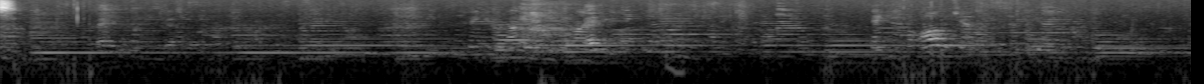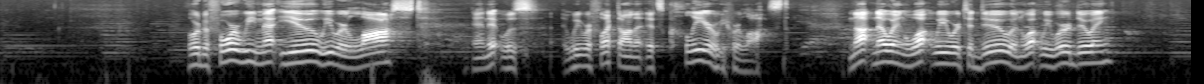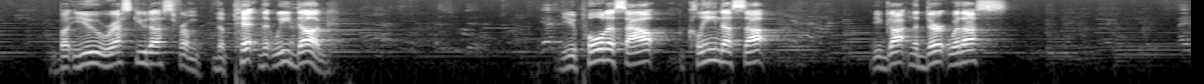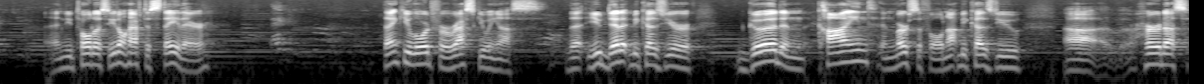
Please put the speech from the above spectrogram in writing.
Lord, before we met you, we were lost, and it was, we reflect on it, it's clear we were lost. Not knowing what we were to do and what we were doing, but you rescued us from the pit that we dug. You pulled us out, cleaned us up, you got in the dirt with us told us you don't have to stay there. Thank you, Lord, for rescuing us. That you did it because you're good and kind and merciful, not because you uh, heard us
